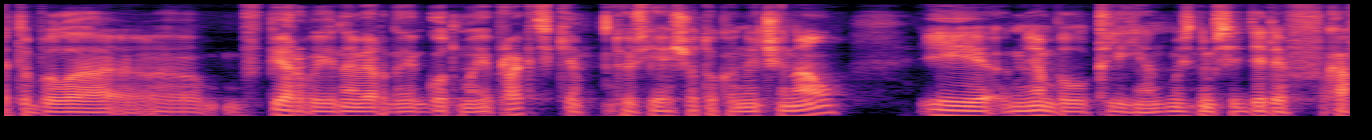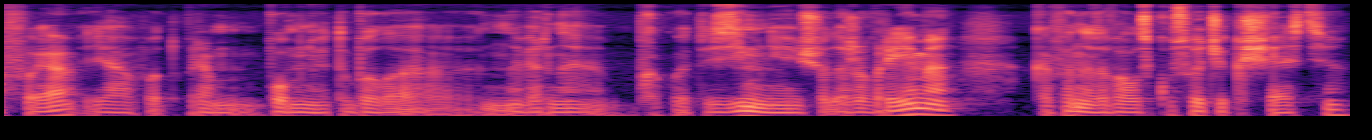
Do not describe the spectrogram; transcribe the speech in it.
Это было э, в первый, наверное, год моей практики. То есть я еще только начинал. И у меня был клиент, мы с ним сидели в кафе. Я вот прям помню, это было, наверное, какое-то зимнее еще даже время. Кафе называлось «Кусочек счастья».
